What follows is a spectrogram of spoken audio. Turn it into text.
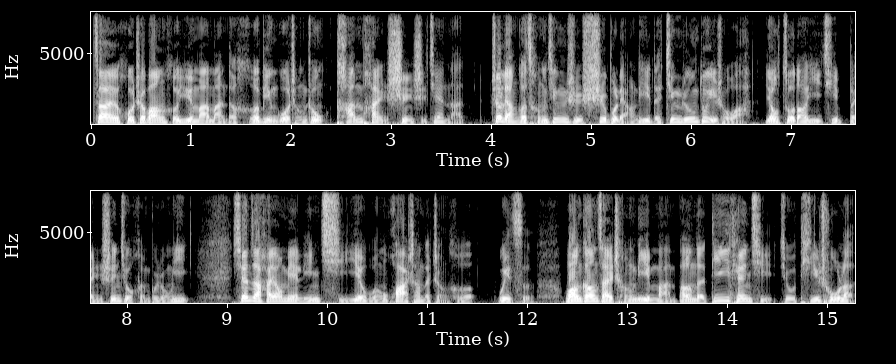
在货车帮和运满满的合并过程中，谈判甚是艰难。这两个曾经是势不两立的竞争对手啊，要做到一起本身就很不容易，现在还要面临企业文化上的整合。为此，王刚在成立满帮的第一天起就提出了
